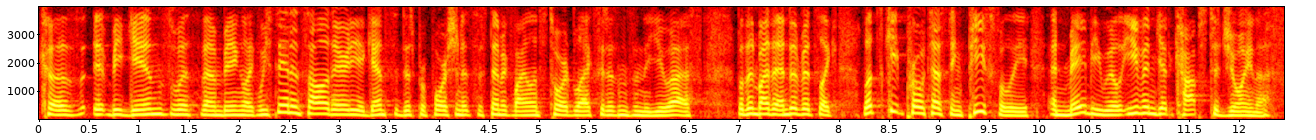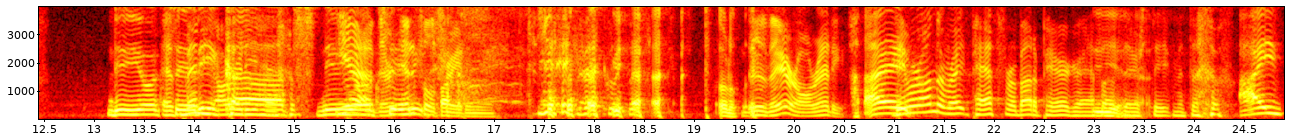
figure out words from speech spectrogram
because it begins with them being like, "We stand in solidarity against the disproportionate systemic violence toward Black citizens in the U.S." But then by the end of it, it's like, "Let's keep protesting peacefully, and maybe we'll even get cops to join us." New York As City many already have. cops. New yeah, York they're City. infiltrating you. Yeah, exactly. Totally. They're there already. I They were on the right path for about a paragraph Yeah. of their statement, though. I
